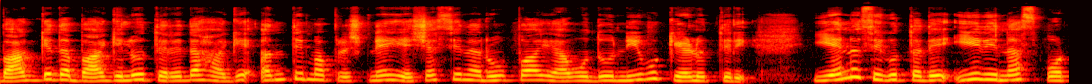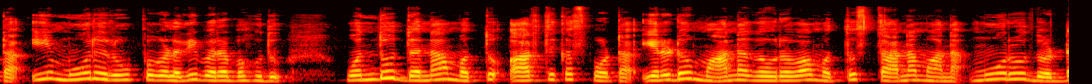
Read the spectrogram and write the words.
ಭಾಗ್ಯದ ಬಾಗಿಲು ತೆರೆದ ಹಾಗೆ ಅಂತಿಮ ಪ್ರಶ್ನೆ ಯಶಸ್ಸಿನ ರೂಪ ಯಾವುದು ನೀವು ಕೇಳುತ್ತೀರಿ. ಏನು ಸಿಗುತ್ತದೆ? ಈ ದಿನ ಸ್ಫೋಟ. ಈ ಮೂರು ರೂಪಗಳಲ್ಲಿ ಬರಬಹುದು. ಒಂದು ಧನ ಮತ್ತು ಆರ್ಥಿಕ ಸ್ಫೋಟ. ಎರಡು ಮಾನಗೌರವ ಮತ್ತು ಸ್ಥಾನಮಾನ. ಮೂರು ದೊಡ್ಡ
